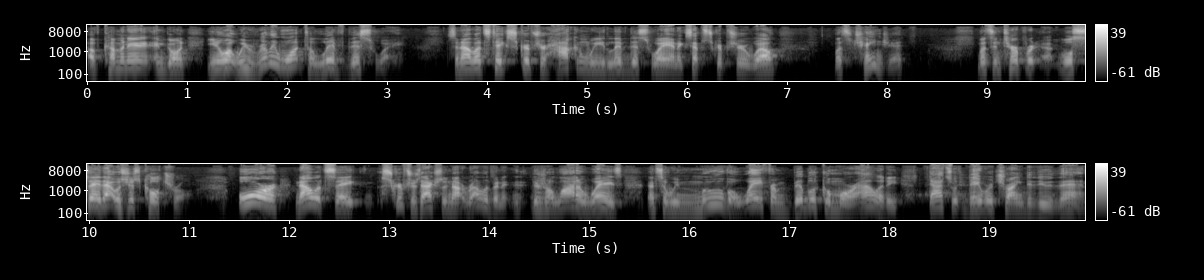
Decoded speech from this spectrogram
of coming in and going, you know what, we really want to live this way. So now let's take Scripture. How can we live this way and accept Scripture? Well, let's change it. Let's interpret, we'll say that was just cultural. Or now let's say scripture is actually not relevant. There's a lot of ways. And so we move away from biblical morality. That's what they were trying to do then.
